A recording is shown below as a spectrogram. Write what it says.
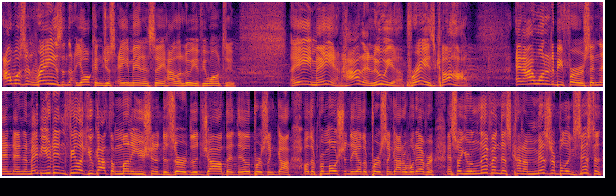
I wasn't raised, in the, y'all can just amen and say hallelujah if you want to. Amen. Hallelujah. Praise God and I wanted to be first, and, and, and maybe you didn't feel like you got the money you should have deserved, the job that the other person got, or the promotion the other person got, or whatever. And so you're living this kind of miserable existence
